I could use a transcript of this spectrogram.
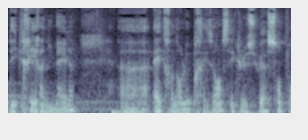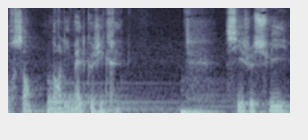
d'écrire un email. Euh, être dans le présent, c'est que je suis à 100% dans l'email que j'écris. Si je suis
